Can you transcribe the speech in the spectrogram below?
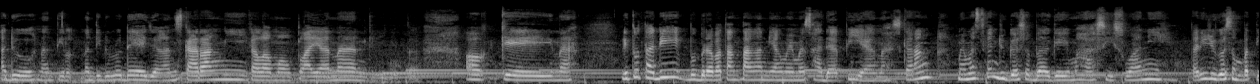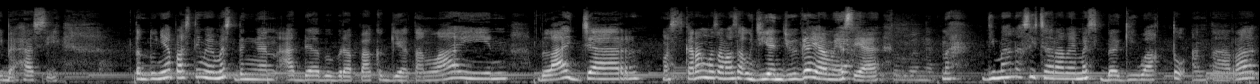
aduh nanti nanti dulu deh jangan sekarang nih kalau mau pelayanan kayak gitu oke nah itu tadi beberapa tantangan yang Memes hadapi ya nah sekarang Memes kan juga sebagai mahasiswa nih tadi juga sempat dibahas sih tentunya pasti Memes dengan ada beberapa kegiatan lain, belajar. Mas sekarang masa-masa ujian juga ya, Mes ya. ya? Nah, gimana sih cara Memes bagi waktu antara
